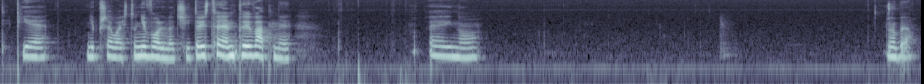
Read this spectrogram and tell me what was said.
Typie, nie przełaź, to nie wolno ci. To jest teren prywatny. Ej, no. Dobra.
